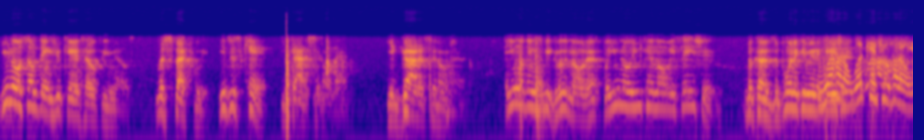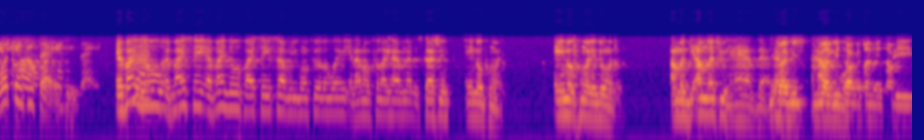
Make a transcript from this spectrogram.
you know some things you can't tell females. Respectfully. You just can't. You gotta sit on that. You gotta sit on that. And you want things to be good and all that, but you know you can't always say shit. Because the point of communication Well, hold on. What can't you? Hold on. What can't you say? If I know, if I say, if I know, if I say something, you're gonna feel away, and I don't feel like having that discussion, ain't no point. Ain't no point in doing it. I'm gonna, I'm gonna let you have that. You That's might be, just you might be talking it. too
